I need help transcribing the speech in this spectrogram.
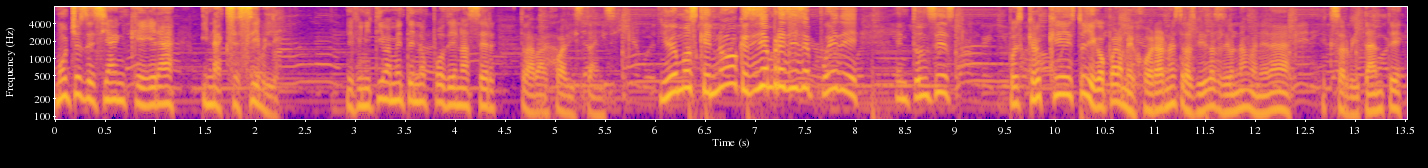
muchos decían que era inaccesible. Definitivamente no podían hacer trabajo a distancia. Y vemos que no, que siempre sí se puede. Entonces, pues creo que esto llegó para mejorar nuestras vidas de una manera exorbitante.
